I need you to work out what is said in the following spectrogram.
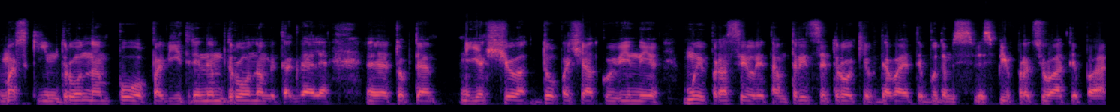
морським дронам, по повітряним дронам і так далі. Е, Тобто. Якщо до початку війни ми просили там 30 років, давайте будемо співпрацювати по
